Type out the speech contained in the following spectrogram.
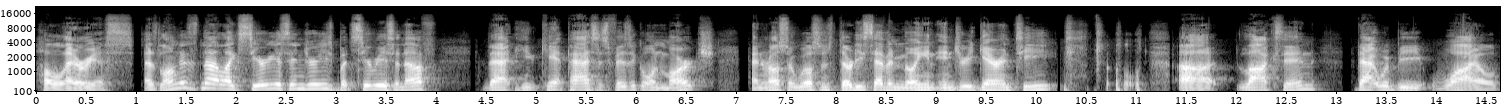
hilarious. As long as it's not like serious injuries, but serious enough that he can't pass his physical in March and Russell Wilson's 37 million injury guarantee uh, locks in, that would be wild.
